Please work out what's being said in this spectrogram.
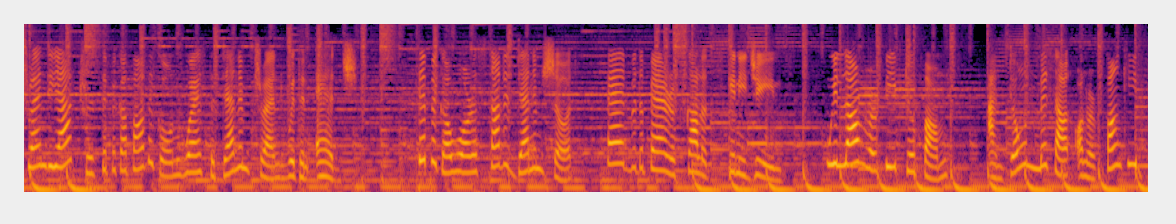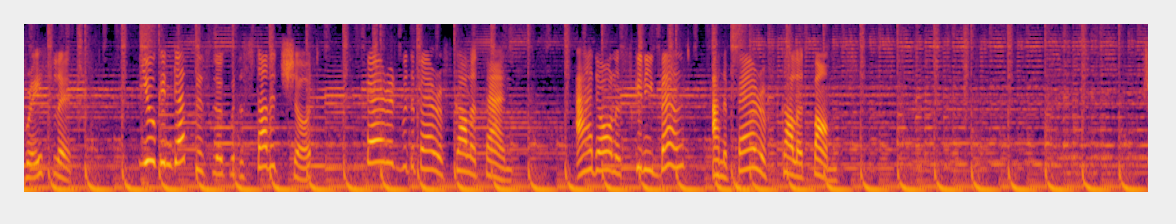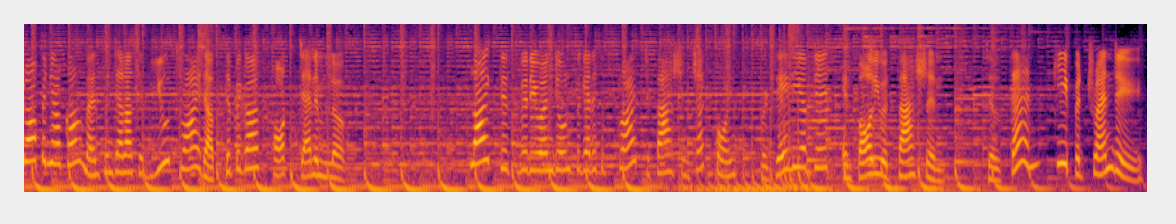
Trendy actress Deepika Padukone wears the denim trend with an edge. Deepika wore a studded denim shirt paired with a pair of colored skinny jeans. We love her peep toe pumps and don't miss out on her funky bracelet. You can get this look with a studded shirt, pair it with a pair of colored pants, add on a skinny belt and a pair of colored pumps. Drop in your comments and tell us if you tried up Deepika's hot denim look. Like this video and don't forget to subscribe to Fashion Checkpoint for daily updates in Bollywood fashion. Till then, keep it trendy.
